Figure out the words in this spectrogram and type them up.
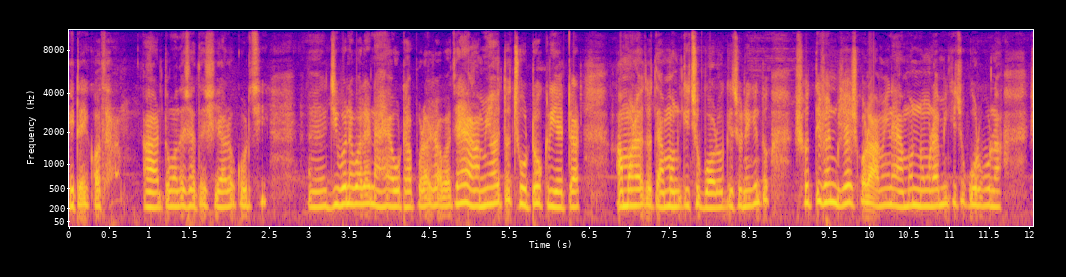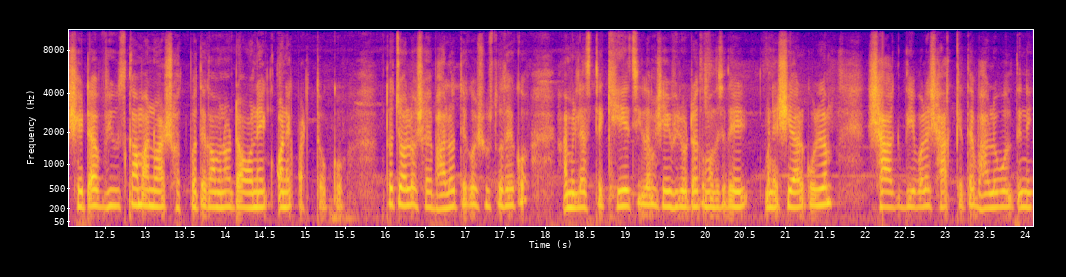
এটাই কথা। আর তোমাদের সাথে শেয়ারও করছি। জীবনে বলে, না হ্যাঁ ওঠাপড়া সব আছে। হ্যাঁ আমি হয়তো ছোট ক্রিয়েটার আমার হয়তো তেমন কিছু বড় কিছু নেই, কিন্তু সত্যি ফ্যান বিশ্বাস করো আমি না, এমন নোংরামি কিছু করব না, সেটা ভিউজ কামানো আর সৎপথে কামানোটা অনেক অনেক পার্থক্য। তো চলো, সবাই ভালো থেকো, সুস্থ থেকো। আমি লাস্টে খেয়েছিলাম, সেই ভিডিওটা তোমাদের সাথে মানে শেয়ার করলাম। শাক দিয়ে বলে, শাক খেতে ভালো বলতে নেই।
